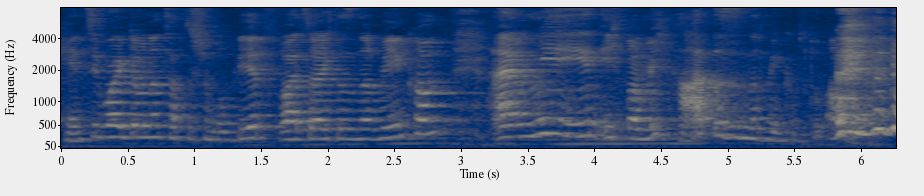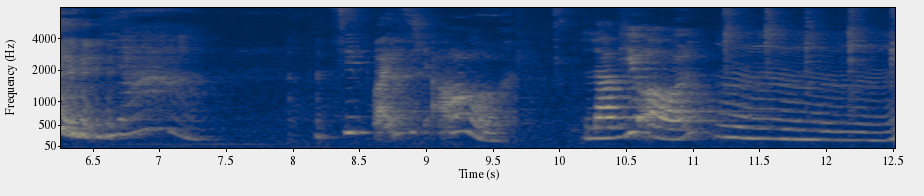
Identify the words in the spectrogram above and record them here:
kennt ihr Wild Donuts? Habt ihr schon probiert? Freut euch, dass es nach Wien kommt? I mean, ich freue mich hart, dass es nach Wien kommt. Du auch? ja. Sie freut sich auch. Love you all. Mm.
